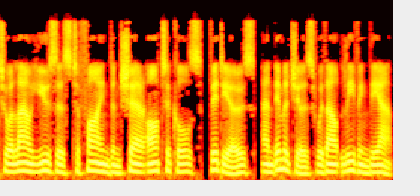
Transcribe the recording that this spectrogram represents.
to allow users to find and share articles, videos, and images without leaving the app.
